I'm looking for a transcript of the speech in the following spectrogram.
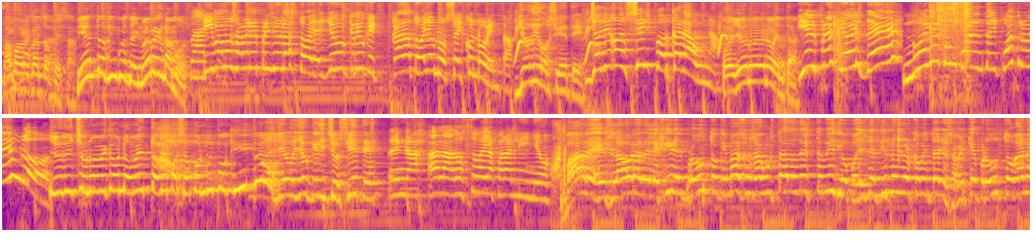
Vamos a ver cuánto pesa. 159 gramos. Y vamos a ver el precio de las unos 6,90. Yo digo 7. Yo digo 6 por cada una. Pues yo 9,90. Y el precio es de 9,44 euros. Yo he dicho 9,90, me pasa por muy poquito. Llevo yo que he dicho 7. Venga, ala, dos toallas para el niño. Vale, es la hora de elegir el producto que más os ha gustado de este vídeo. Podéis decirlo en los comentarios, a ver qué producto gana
